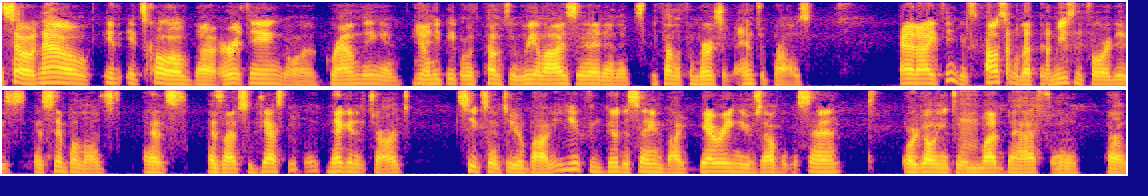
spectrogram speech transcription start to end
So now it, it's called uh, earthing or grounding, and yep. many people have come to realize it, and it's become a commercial enterprise. And I think it's possible that the reason for it is as simple as as as I've suggested. Negative charge seeps into your body. You can do the same by burying yourself in the sand, or going into a mm. mud bath, or uh,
